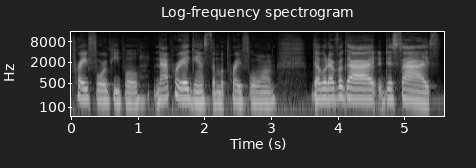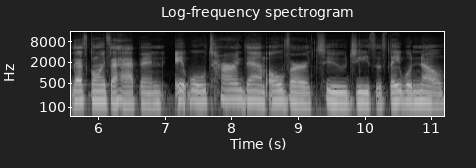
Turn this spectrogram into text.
pray for people not pray against them but pray for them that whatever god decides that's going to happen it will turn them over to jesus they will know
